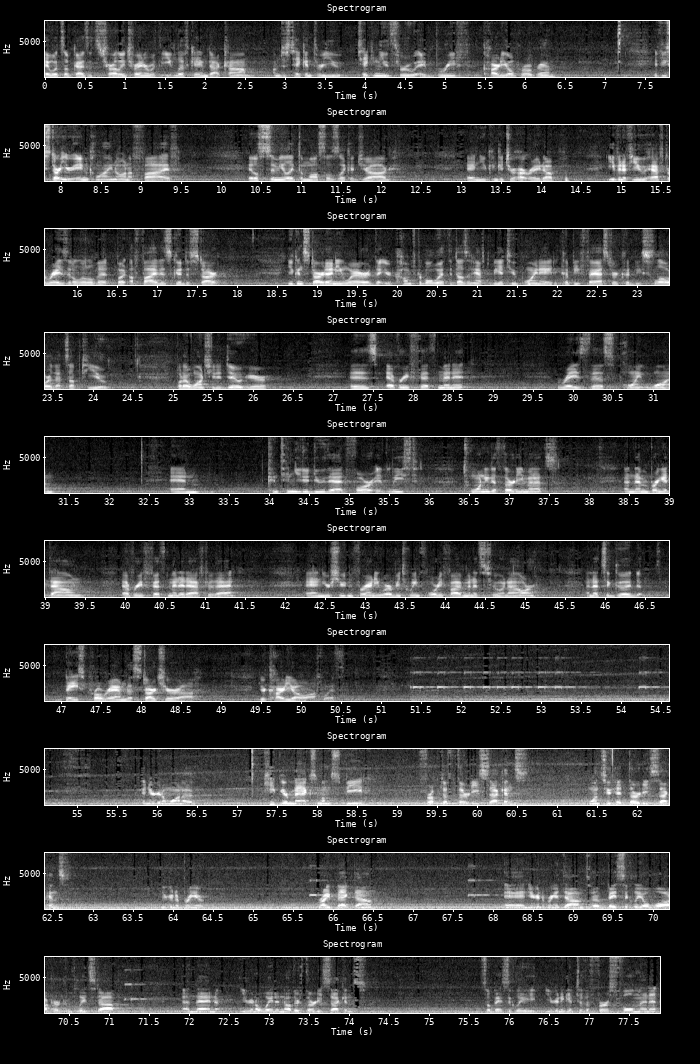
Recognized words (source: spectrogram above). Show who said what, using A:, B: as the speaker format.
A: Hey, what's up, guys? It's Charlie Trainer with EatLiftGame.com. I'm just taking through you taking you through a brief cardio program. If you start your incline on a five, it'll simulate the muscles like a jog, and you can get your heart rate up, even if you have to raise it a little bit. But a five is good to start. You can start anywhere that you're comfortable with. It doesn't have to be a 2.8. It could be faster, it could be slower. That's up to you. What I want you to do here is every fifth minute raise this 0.1 and continue to do that for at least 20 to 30 minutes and then bring it down every fifth minute after that and you're shooting for anywhere between 45 minutes to an hour and that's a good base program to start your uh, your cardio off with. And you're going to want to keep your maximum speed for up to 30 seconds. Once you hit 30 seconds, you're going to bring it right back down. And you're going to bring it down to basically a walk or complete stop. And then you're going to wait another 30 seconds. So basically, you're going to get to the first full minute.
